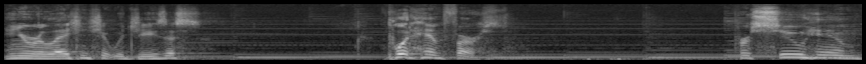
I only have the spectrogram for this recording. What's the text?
in your relationship with Jesus, put Him first. Pursue Him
